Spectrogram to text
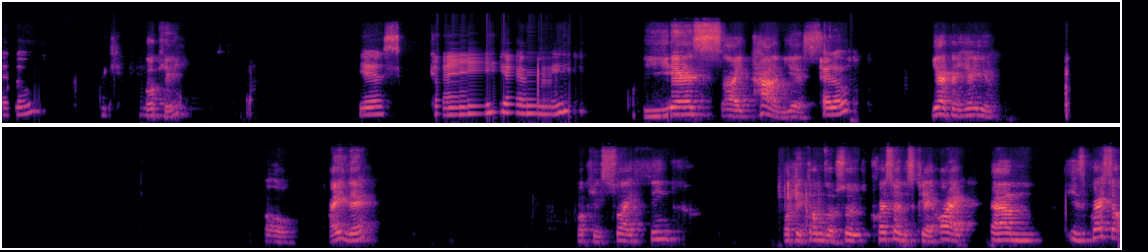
Hello. Okay. Yes. Can you hear me? Yes, I can. Yes. Hello. Yeah, I can hear you. Uh oh, are you there? Okay, so I think. Okay, thumbs up. So question is clear. All right. Um, is the question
